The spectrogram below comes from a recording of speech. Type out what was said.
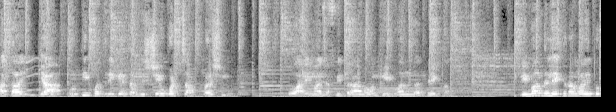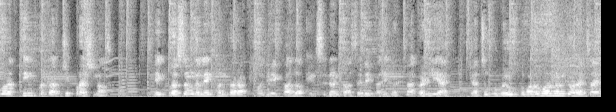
आता या कृती पत्रिकेचा मी शेवटचा प्रश्न तो आहे माझ्या मित्रांनो निबंध लेखन. निबंध लेखनामध्ये तुम्हाला तीन प्रकारचे प्रश्न असतात. एक प्रसंग लेखन करा. म्हणजे एखादं इन्सिडेंट असेल एखादी घटना घडली आहे त्याचं हुबेहूब तुम्हाला वर्णन करायचं आहे.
